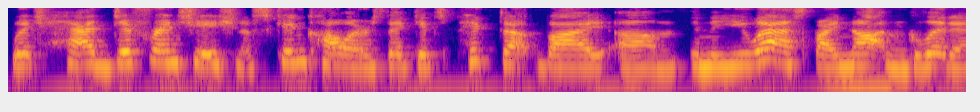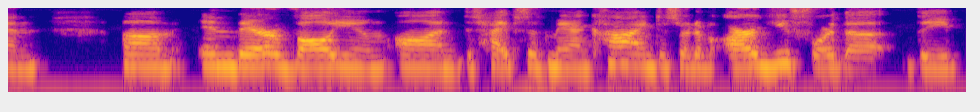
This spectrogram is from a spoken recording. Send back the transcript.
which had differentiation of skin colors that gets picked up by um, in the U.S. by Nott and Gliddon, um, in their volume on the types of mankind to sort of argue for the the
